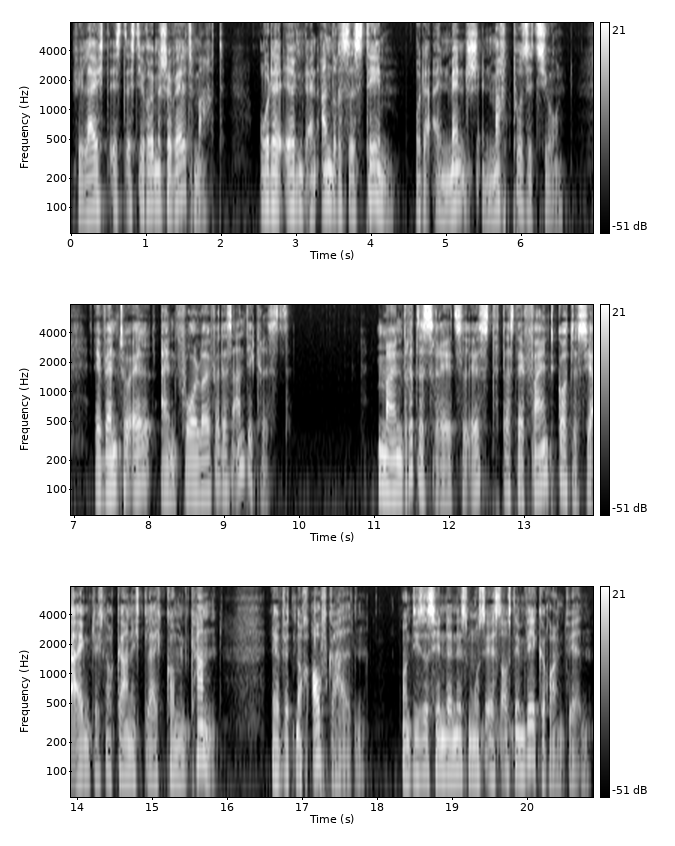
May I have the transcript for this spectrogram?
Vielleicht ist es die römische Weltmacht oder irgendein anderes System oder ein Mensch in Machtposition, eventuell ein Vorläufer des Antichrists. Mein drittes Rätsel ist, dass der Feind Gottes ja eigentlich noch gar nicht gleich kommen kann. Er wird noch aufgehalten, und dieses Hindernis muss erst aus dem Weg geräumt werden.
